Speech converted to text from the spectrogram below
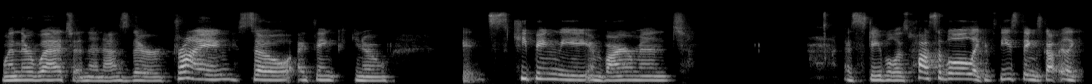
when they're wet and then as they're drying. So I think, you know, it's keeping the environment as stable as possible. Like if these things got like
